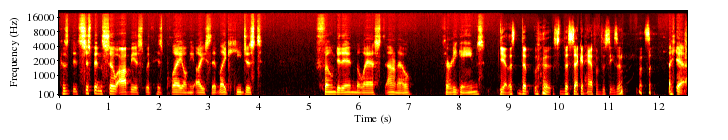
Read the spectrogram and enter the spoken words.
because it's just been so obvious with his play on the ice that like he just phoned it in the last I don't know thirty games. yeah, this, the the second half of the season. Yeah,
